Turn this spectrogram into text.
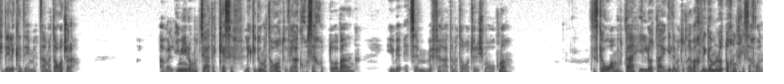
כדי לקדם את המטרות שלה. אבל אם היא לא מוציאה את הכסף לקידום מטרות והיא רק חוסכת אותו בבנק, היא בעצם מפרה את המטרות שלשמה הוקמה. תזכרו, עמותה היא לא תאגיד למטרות רווח והיא גם לא תוכנית חיסכון.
